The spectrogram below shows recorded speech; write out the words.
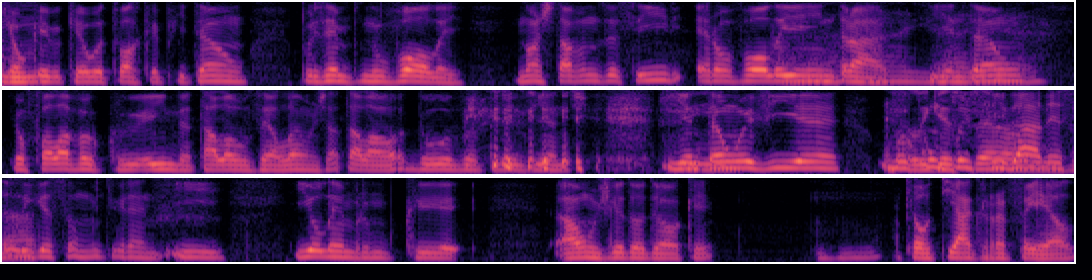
que, é o, Uhum. que é o atual capitão. Por exemplo, no vôlei, nós estávamos a sair, era o vôlei a entrar. Ai, e então ai. eu falava que ainda está lá o Zelão, já está lá há 12 ou 13 anos. e então havia uma Essa cumplicidade, essa exato. ligação muito grande. E, e eu lembro-me que há um jogador de hockey, Uhum. que é o Tiago Rafael,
